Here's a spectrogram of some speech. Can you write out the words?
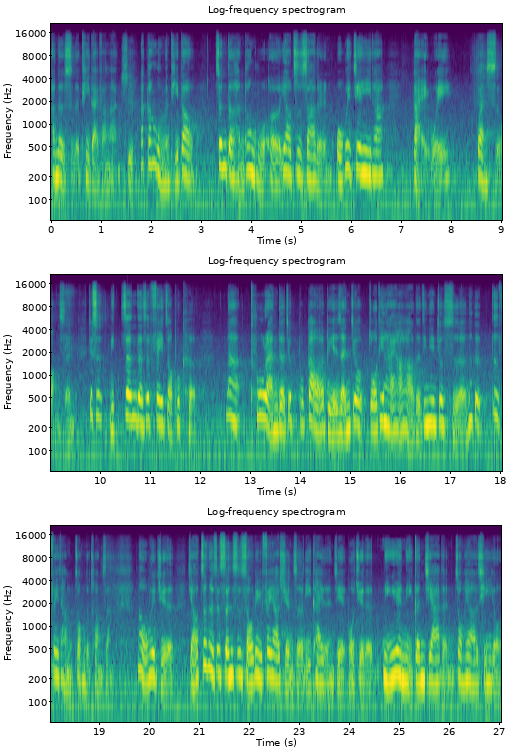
安乐死的替代方案。是。那刚我们提到真的很痛苦而要自杀的人，我会建议他改为。断食往生，就是你真的是非走不可，那突然的就不告而别，人就昨天还好好的，今天就死了，那个这非常重的创伤。那我会觉得，只要真的是深思熟虑，非要选择离开人间，我觉得宁愿你跟家人、重要的亲友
